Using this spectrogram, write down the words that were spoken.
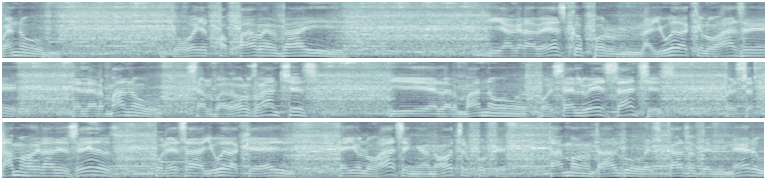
bueno, yo soy el papá, ¿verdad? Y, y agradezco por la ayuda que lo hace el hermano Salvador Sánchez y el hermano José Luis Sánchez. Pues estamos agradecidos por esa ayuda que ellos lo hacen a nosotros porque estamos algo escasos de dinero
